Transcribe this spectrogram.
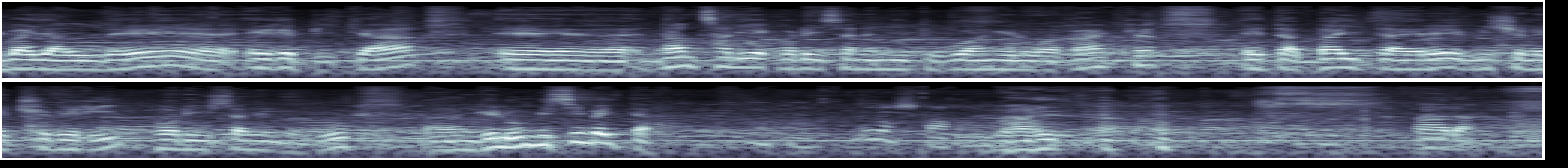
ibai alde, errepika, uh, dantzariek hori izanen ditugu angeluarrak, eta baita ere Michel Etxeberri hori izanen dugu, angelu bizin baita. Bai. Ara.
